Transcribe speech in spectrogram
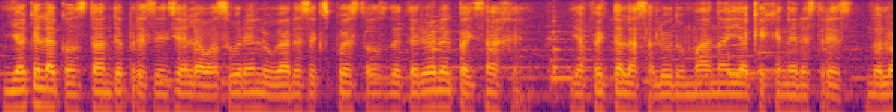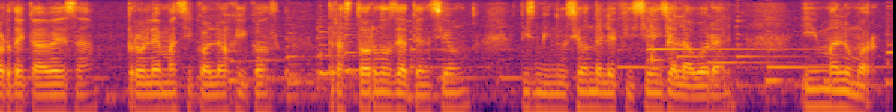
ya que la constante presencia de la basura en lugares expuestos deteriora el paisaje y afecta la salud humana ya que genera estrés, dolor de cabeza, problemas psicológicos, trastornos de atención, disminución de la eficiencia laboral y mal humor.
